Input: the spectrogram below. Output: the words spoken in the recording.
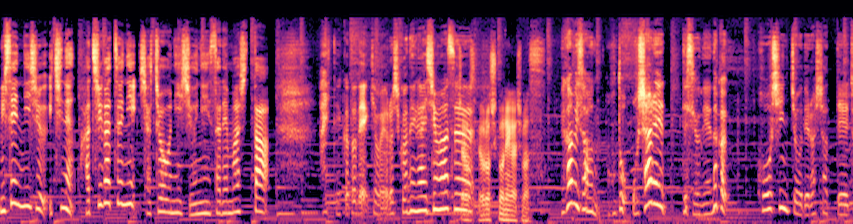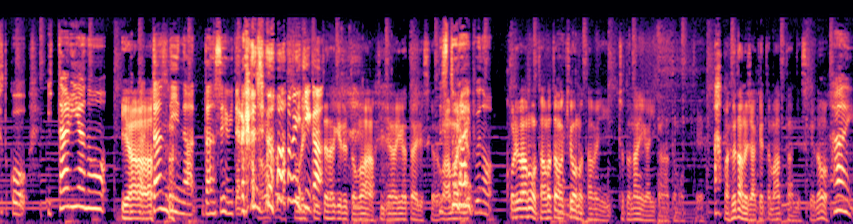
2021年8月に社長に就任されました。はいということで今日はよろしくお願いします。よろしくお願いします。江上さん本当おしゃれですよね。なんか高身長でいらっしゃってちょっとこうイタリアのダンディーな男性みたいな感じの雰囲気がいただけるとまあ非常にありがたいですけど、まあ、ストライプの。これはもうたまたま今日のためにちょっと何がいいかなと思ってまあ普段のジャケットもあったんですけど、はい。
